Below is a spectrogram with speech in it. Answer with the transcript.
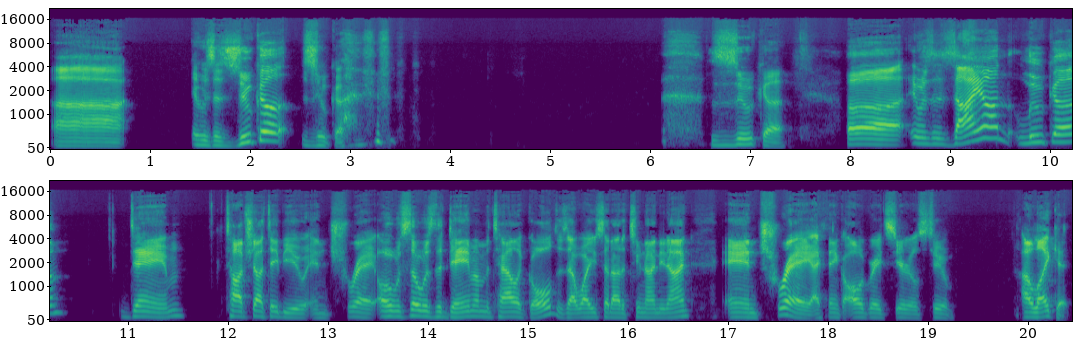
Uh, it was a Zuka, Zuka, Zuka. Uh, it was a Zion, Luka, Dame, Top Shot debut, and Trey. Oh, so was the Dame a metallic gold? Is that why you said out of 299? And Trey, I think all great cereals too. I like it.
